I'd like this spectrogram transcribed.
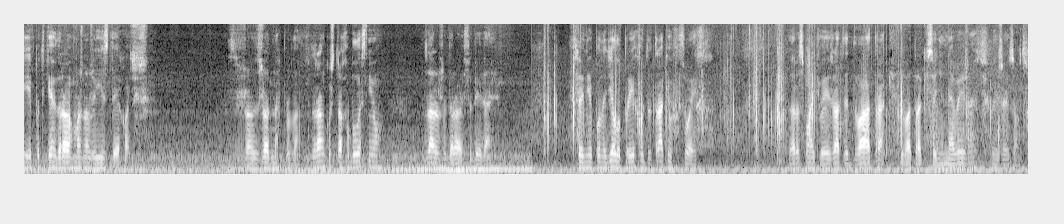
І по таких дорогах можна вже їздити як хочеш. Жо- Жодних проблем. Зранку ж трохи було снігу, зараз вже дороги сюди ідеальні. Сьогодні понеділок приїхав до траків своїх. Зараз мають виїжджати два траки. Два траки сьогодні не виїжджають, виїжджають завтра.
